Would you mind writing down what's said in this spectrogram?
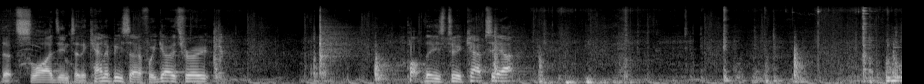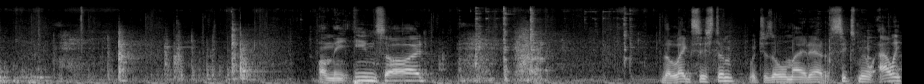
that slides into the canopy. So if we go through, pop these two caps out. On the inside, the leg system, which is all made out of six mil alley,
